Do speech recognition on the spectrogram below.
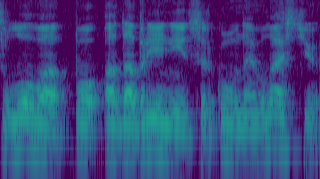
слово по одобрении церковной властью,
